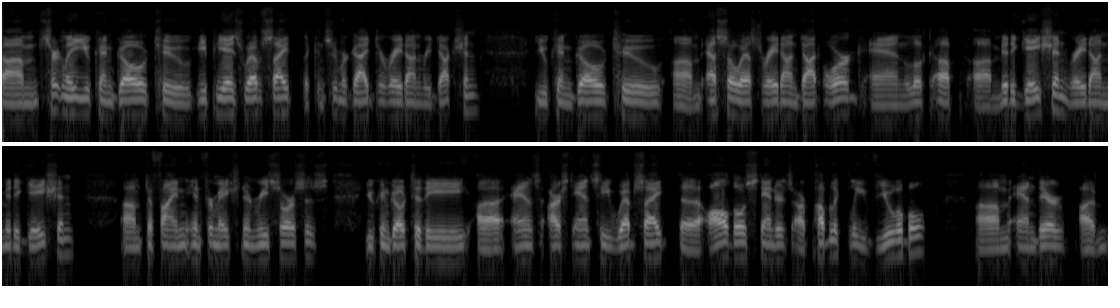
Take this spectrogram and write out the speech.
Um, certainly, you can go to EPA's website, the Consumer Guide to Radon Reduction. You can go to um, sosradon.org and look up uh, mitigation, radon mitigation, um, to find information and resources. You can go to the uh, AARST ANSI website. The, all those standards are publicly viewable, um, and they're um,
